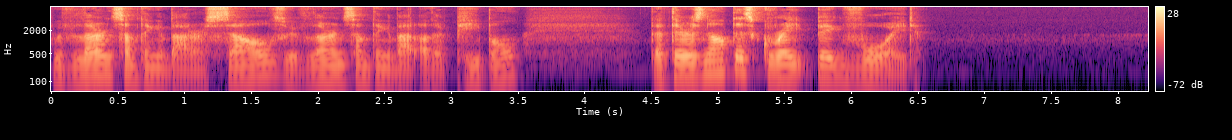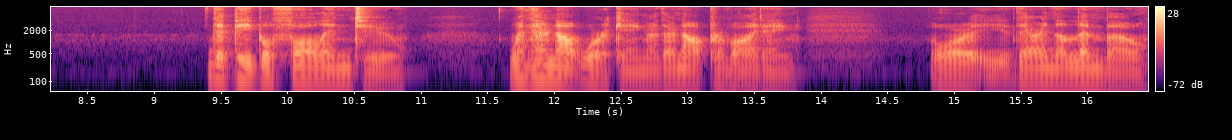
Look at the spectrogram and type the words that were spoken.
We've learned something about ourselves, we've learned something about other people, that there is not this great big void that people fall into when they're not working or they're not providing or they're in the limbo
